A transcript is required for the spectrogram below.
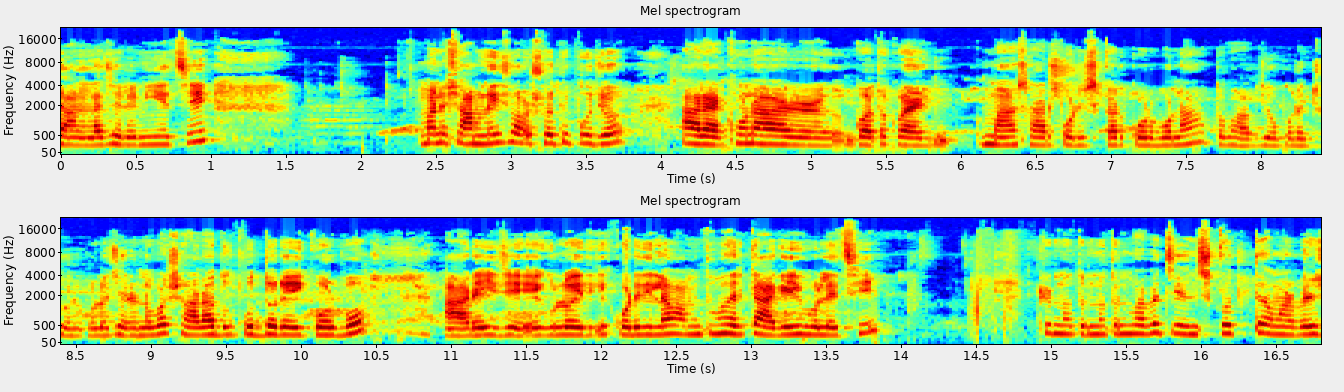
জানলা ঝেড়ে নিয়েছি। মানে সামনেই সরস্বতী পুজো, আর এখন আর গত কয়েক মাস আর পরিষ্কার করব না, তো ভাবছি ওপরের ঝোলগুলো ঝেড়ে নেব। সারা দুপুর ধরে এই করব। আর এই যে এগুলো এদিকে করে দিলাম, আমি তোমাদেরকে আগেই বলেছি। একটু নতুন নতুনভাবে চেঞ্জ করতে আমার বেশ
